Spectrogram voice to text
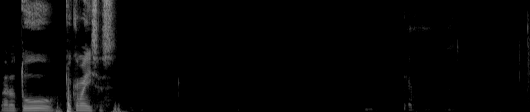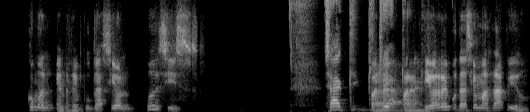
pero tú, ¿tú qué me dices? Como en, en reputación, vos decís, O sea, que- que- que- para, para activar reputación más rápido,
